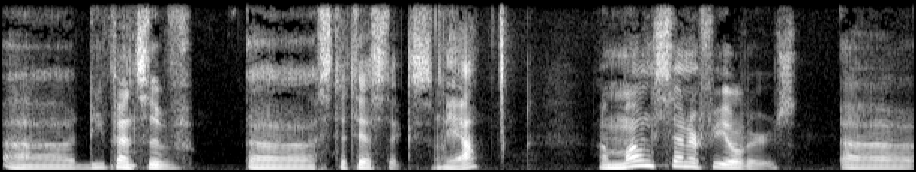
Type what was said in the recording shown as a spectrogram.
uh, defensive uh, statistics. Yeah. Among center fielders, uh,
